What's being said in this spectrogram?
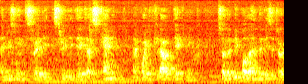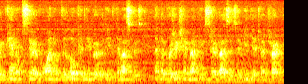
and using 3D, 3D data scanning and point cloud technique. So the people and the visitor can observe one of the local neighborhood in Damascus, and the projection mapping serves as a media to attract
